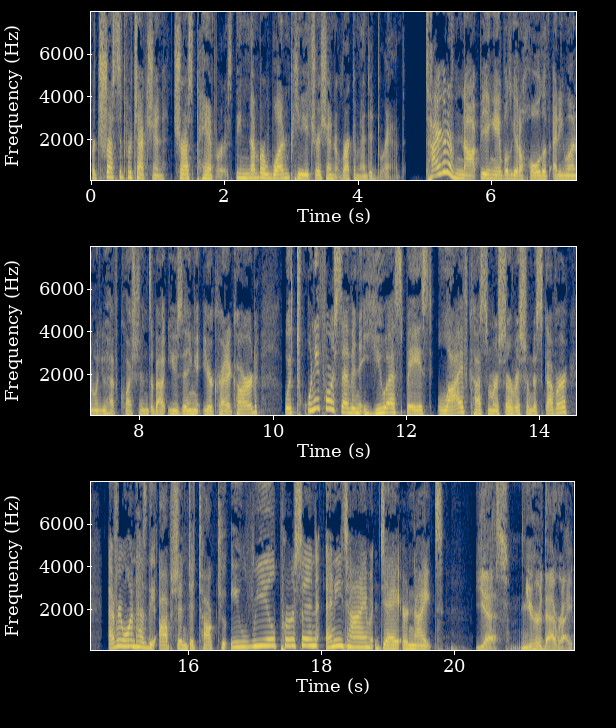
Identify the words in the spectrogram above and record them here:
For trusted protection, trust Pampers, the number one pediatrician recommended brand. Tired of not being able to get a hold of anyone when you have questions about using your credit card? With 24 7 US based live customer service from Discover, everyone has the option to talk to a real person anytime, day or night. Yes, you heard that right.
